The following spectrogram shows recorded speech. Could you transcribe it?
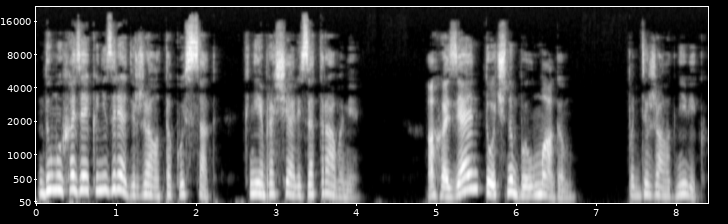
Думаю, хозяйка не зря держала такой сад, к ней обращались за травами». А хозяин точно был магом, поддержал огневик.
